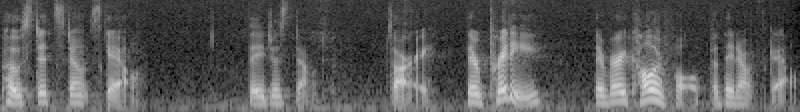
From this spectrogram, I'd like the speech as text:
post-its don't scale. They just don't. Sorry. They're pretty, they're very colorful, but they don't scale.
